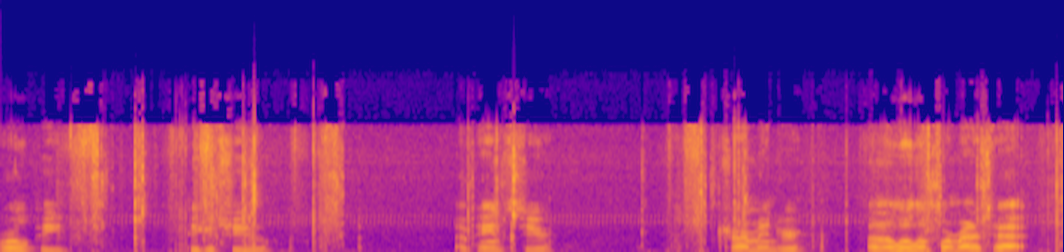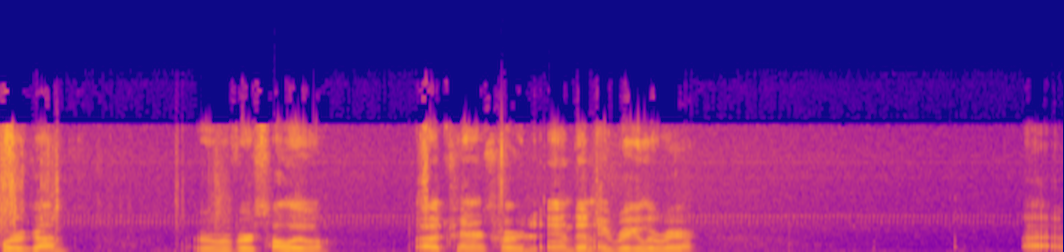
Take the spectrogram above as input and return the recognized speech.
Whirlipede, Pikachu, a Pansear, Charmander, an Alolan form Rattata, Porygon, a reverse hollow uh, trainer card, and then a regular rare uh,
